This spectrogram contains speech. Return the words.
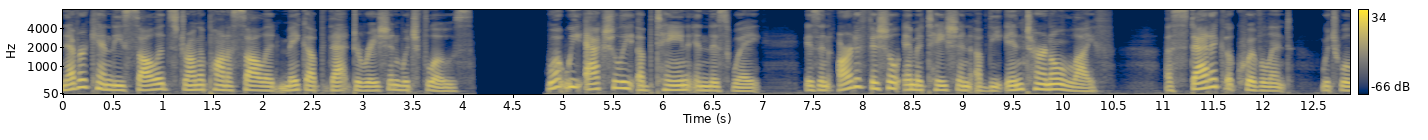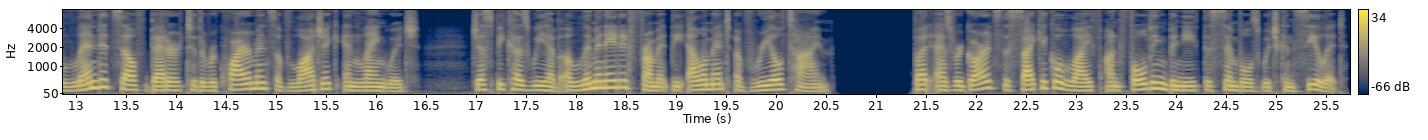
Never can these solids strung upon a solid make up that duration which flows. What we actually obtain in this way is an artificial imitation of the internal life, a static equivalent which will lend itself better to the requirements of logic and language, just because we have eliminated from it the element of real time. But as regards the psychical life unfolding beneath the symbols which conceal it,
